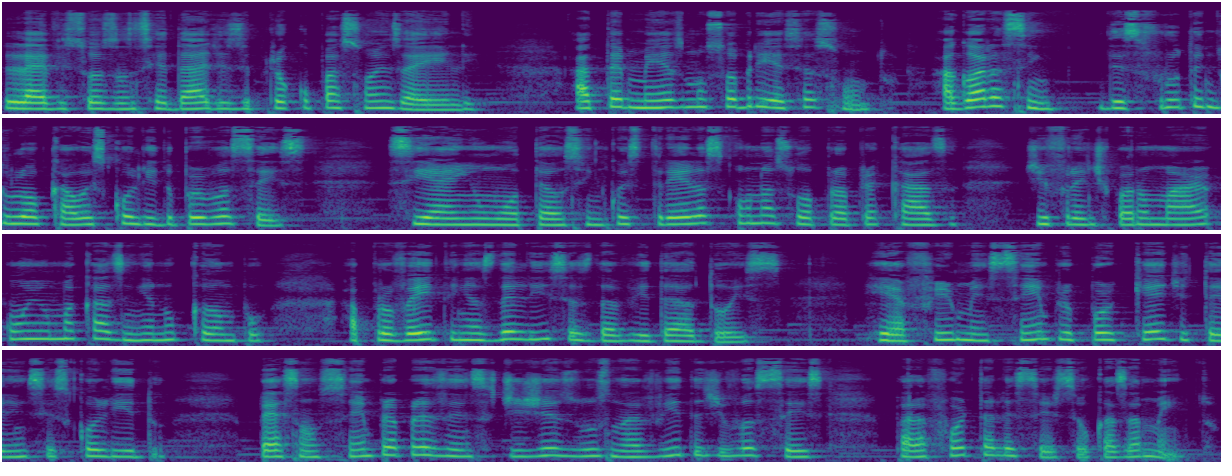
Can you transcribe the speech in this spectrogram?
Leve suas ansiedades e preocupações a ele, até mesmo sobre esse assunto. Agora sim, desfrutem do local escolhido por vocês. se é em um hotel cinco estrelas ou na sua própria casa, de frente para o mar ou em uma casinha no campo. Aproveitem as delícias da vida a dois. Reafirmem sempre o porquê de terem se escolhido. Peçam sempre a presença de Jesus na vida de vocês para fortalecer seu casamento.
